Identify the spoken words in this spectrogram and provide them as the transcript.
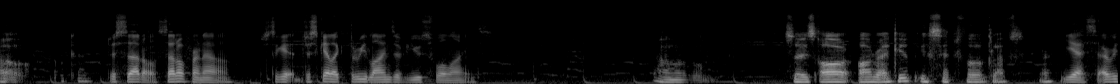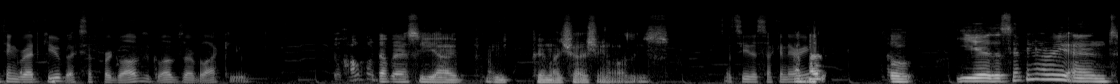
Oh, okay. Just settle. Settle for now. Just to get just get like three lines of useful lines. Oh, so it's all all red cube except for gloves. Right? Yes, everything red cube except for gloves. Gloves are black cube. How about WSE? I, I'm pretty much charging all these. Let's see the secondary. Uh, so yeah, the secondary and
